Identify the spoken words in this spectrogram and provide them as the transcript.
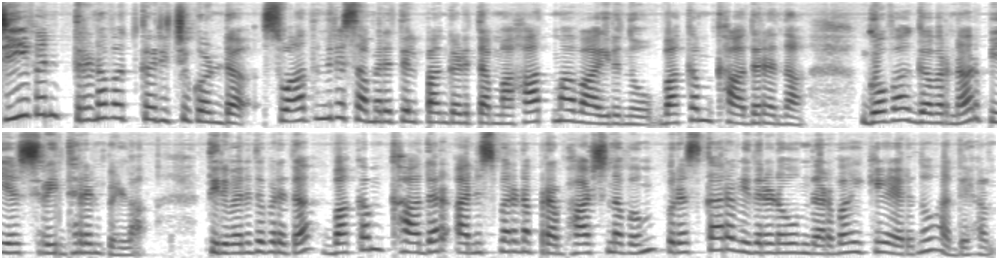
ജീവൻ തൃണവത്കരിച്ചുകൊണ്ട് സ്വാതന്ത്ര്യ സമരത്തിൽ പങ്കെടുത്ത മഹാത്മാവായിരുന്നു ബക്കം ഖാദർ എന്ന Goa governor P S Sreedharan Pillai. തിരുവനന്തപുരത്ത് ബക്കം ഖാദർ അനുസ്മരണ പ്രഭാഷണവും പുരസ്കാര വിതരണവും നിർവഹിക്കുകയായിരുന്നു അദ്ദേഹം.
